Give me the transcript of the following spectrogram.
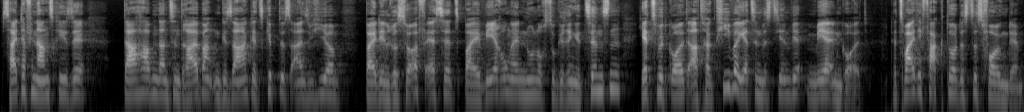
seit der Finanzkrise, da haben dann Zentralbanken gesagt, jetzt gibt es also hier bei den Reserve Assets, bei Währungen nur noch so geringe Zinsen, jetzt wird Gold attraktiver, jetzt investieren wir mehr in Gold. Der zweite Faktor ist das folgende,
